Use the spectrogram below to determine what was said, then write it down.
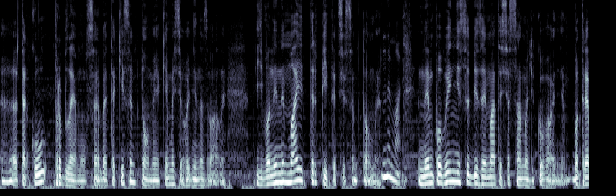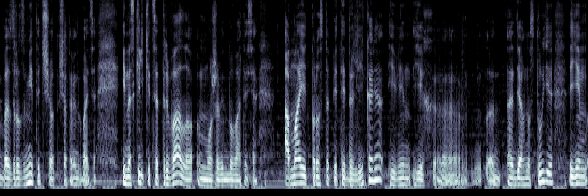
е, таку проблему в себе, такі симптоми, які ми сьогодні назвали, і вони не мають терпіти ці симптоми, Немає. не повинні собі займатися самолікуванням, бо треба зрозуміти, що, що там відбувається, і наскільки це тривало може відбуватися. А мають просто піти до лікаря, і він їх е, е, діагностує їм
